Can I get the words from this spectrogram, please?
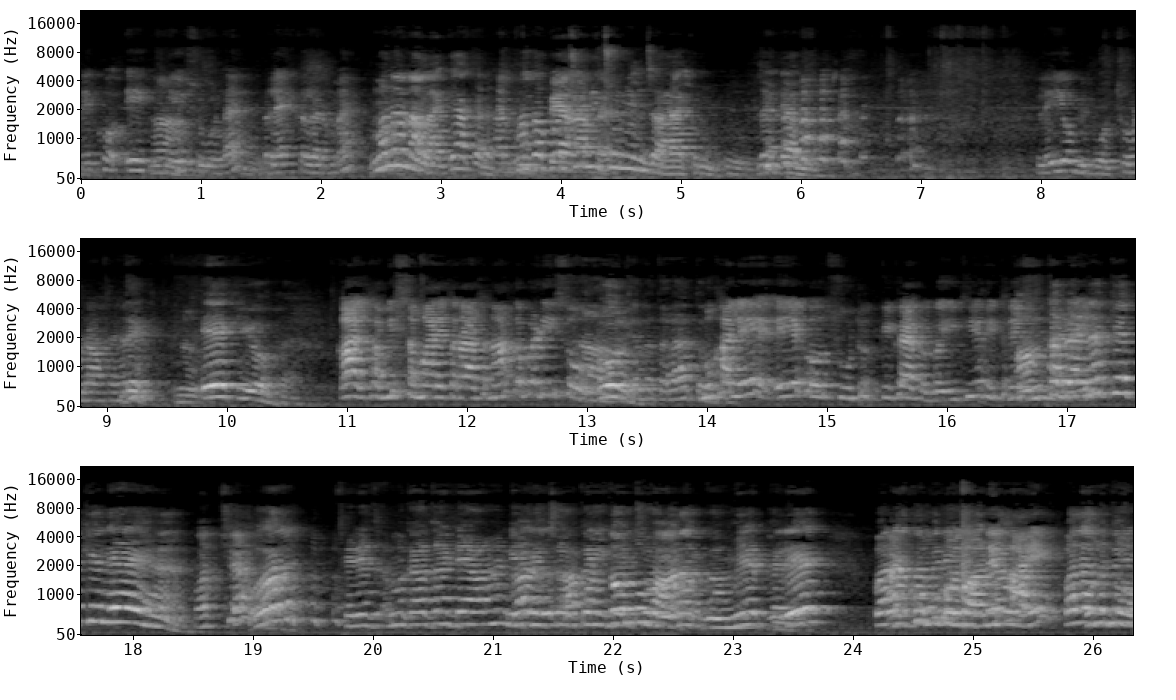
देखो एक। ये शोल है ब्लैक कलर में मना ना ला क्या करे हाँ, मतलब चुनी चुनी जाया तुम जगह लियो भी बहुत चौड़ा है देख एक यो है। काल खमीस हमारे तरह ना कबड्डी सो। हाँ, और? तो। मुखा ले एक और सूट की क्या गई थी इतने हम तो बहन के के ले हैं। अच्छा। और? फिर मका तो डे अपन दोनों बाहर घूमे फिरे। पर तो मेरे पहले तो मेरी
